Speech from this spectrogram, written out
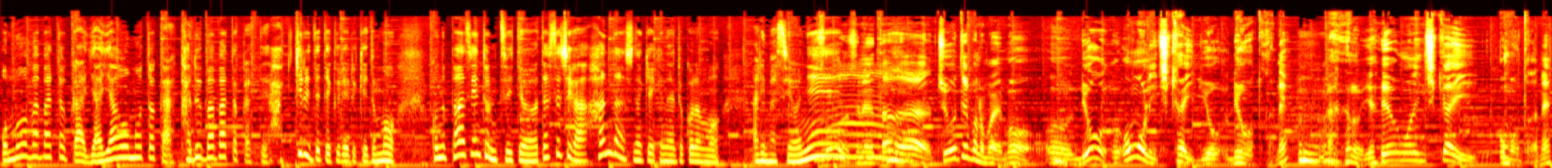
重馬場とかやや重とか軽馬場とかってはっきり出てくれるけどもこのパーセントについては私たちが判断しなきゃいけないところもありますよね。そうですね。ただ中央競馬の場合も、うん、量主に近い量量とかね、うんうん、あのやや重に近い重とかね、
